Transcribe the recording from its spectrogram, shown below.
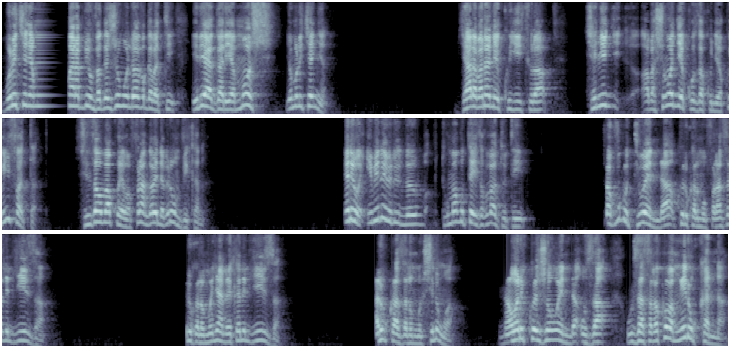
Muri kenya mwarabyumvaga ejo bundi bavuga bati iriya gari ya moshi yo muri kenya byarabananiye kuyishyura kenya abashinwa bagiye kuza kongera kuyifata. Sinzi aho bakuye amafaranga wenda birumvikana. Ibi ni ibintu tugomba gutekereza kuvuga tuti turakuvuga uti wenda kwirukana umufaransa ni byiza. Kwirukana umunyamerika ni byiza. Ariko ukazana umushinwa. Nawe ariko ejo wenda uza- uzasaba ko bamwirukana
